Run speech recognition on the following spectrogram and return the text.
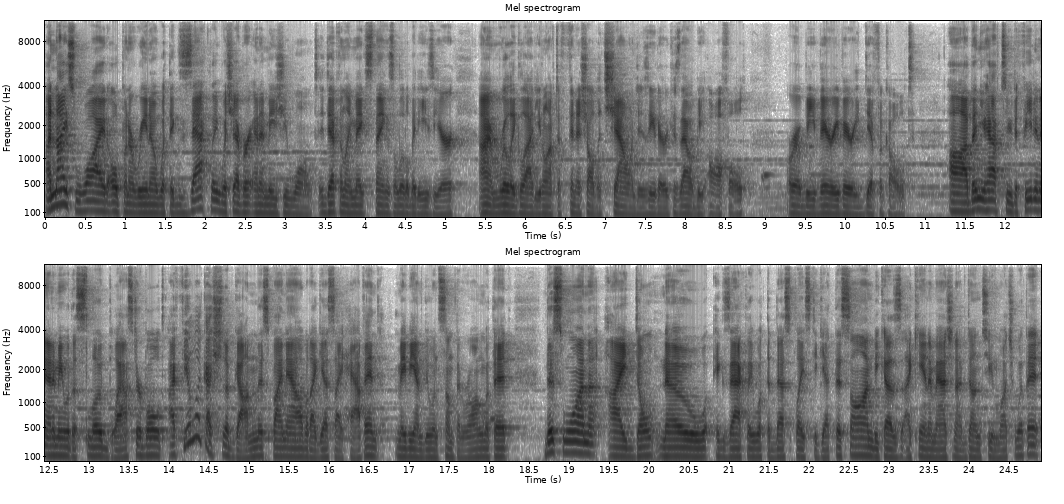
a nice wide open arena with exactly whichever enemies you want. It definitely makes things a little bit easier. I'm really glad you don't have to finish all the challenges either because that would be awful or it would be very, very difficult. Uh, then you have to defeat an enemy with a slowed blaster bolt. I feel like I should have gotten this by now, but I guess I haven't. Maybe I'm doing something wrong with it. This one, I don't know exactly what the best place to get this on because I can't imagine I've done too much with it.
